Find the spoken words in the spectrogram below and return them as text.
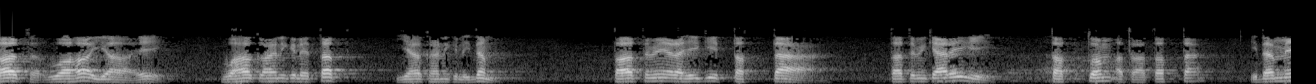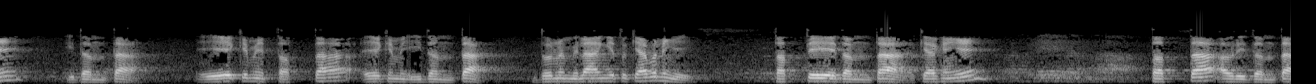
तत्, वह, यह है। वह कहने के लिए तत्, यह कहने के लिए इदम। तत् में रहेगी तत्ता। तत् में क्या रहेगी? तत्व अथवा तत्ता। इदम में इदंता एक में तत्ता एक में ईदंता दोनों मिलाएँगे तो क्या बनेंगे? तत्ते दंता क्या कहेंगे? तत्ता और ईदंता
